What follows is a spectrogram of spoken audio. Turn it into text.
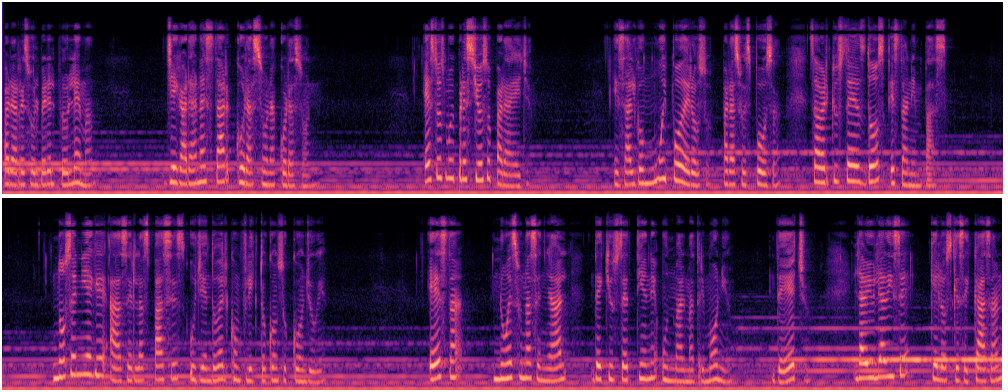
para resolver el problema, llegarán a estar corazón a corazón. Esto es muy precioso para ella. Es algo muy poderoso para su esposa saber que ustedes dos están en paz. No se niegue a hacer las paces huyendo del conflicto con su cónyuge. Esta no es una señal de que usted tiene un mal matrimonio. De hecho, la Biblia dice que los que se casan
